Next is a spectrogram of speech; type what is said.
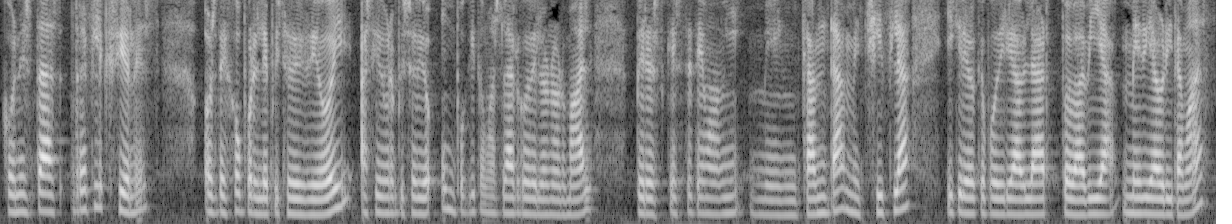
con estas reflexiones os dejo por el episodio de hoy. Ha sido un episodio un poquito más largo de lo normal, pero es que este tema a mí me encanta, me chifla y creo que podría hablar todavía media horita más.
